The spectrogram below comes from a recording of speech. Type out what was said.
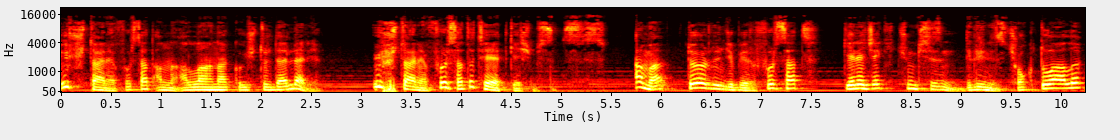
3 tane fırsat Allah- Allah'ın hakkı üçtür derler ya. 3 tane fırsatı teyit geçmişsiniz. Ama dördüncü bir fırsat gelecek çünkü sizin diliniz çok dualı.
